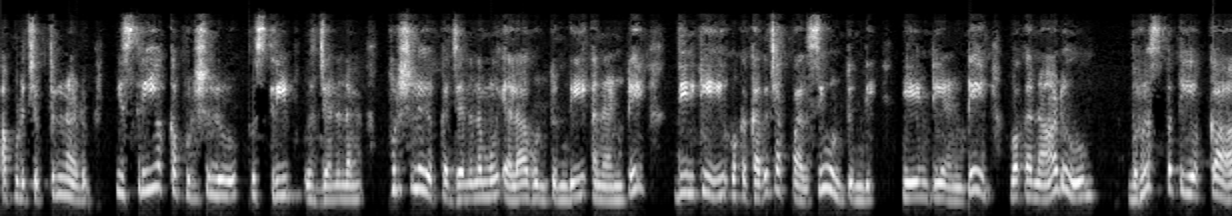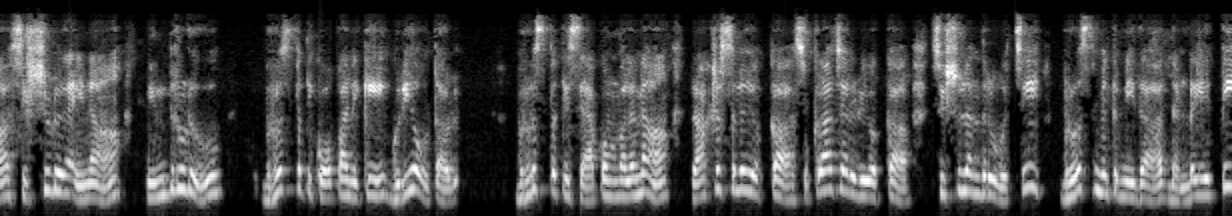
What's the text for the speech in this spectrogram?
అప్పుడు చెప్తున్నాడు ఈ స్త్రీ యొక్క పురుషులు స్త్రీ జననం పురుషుల యొక్క జననము ఎలా ఉంటుంది? అని అంటే దీనికి ఒక కథ చెప్పాల్సి ఉంటుంది. ఉంటుంది ఏంటి అంటే ఒకనాడు బృహస్పతి యొక్క శిష్యుడు అయిన ఇంద్రుడు బృహస్పతి కోపానికి గురి అవుతాడు. బృహస్పతి శాపం వలన రాక్షసుల యొక్క శుక్రాచార్యుడి యొక్క శిష్యులందరూ వచ్చి బృహస్పతి మీద దండ ఎత్తి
